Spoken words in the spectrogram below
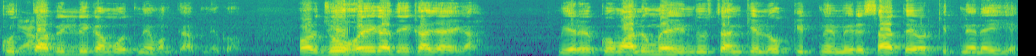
कुत्ता बिल्ली का मौत नहीं माँगता अपने को। और जो होएगा देखा जाएगा। मेरे को मालूम है हिंदुस्तान के लोग कितने मेरे साथ है और कितने नहीं है।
